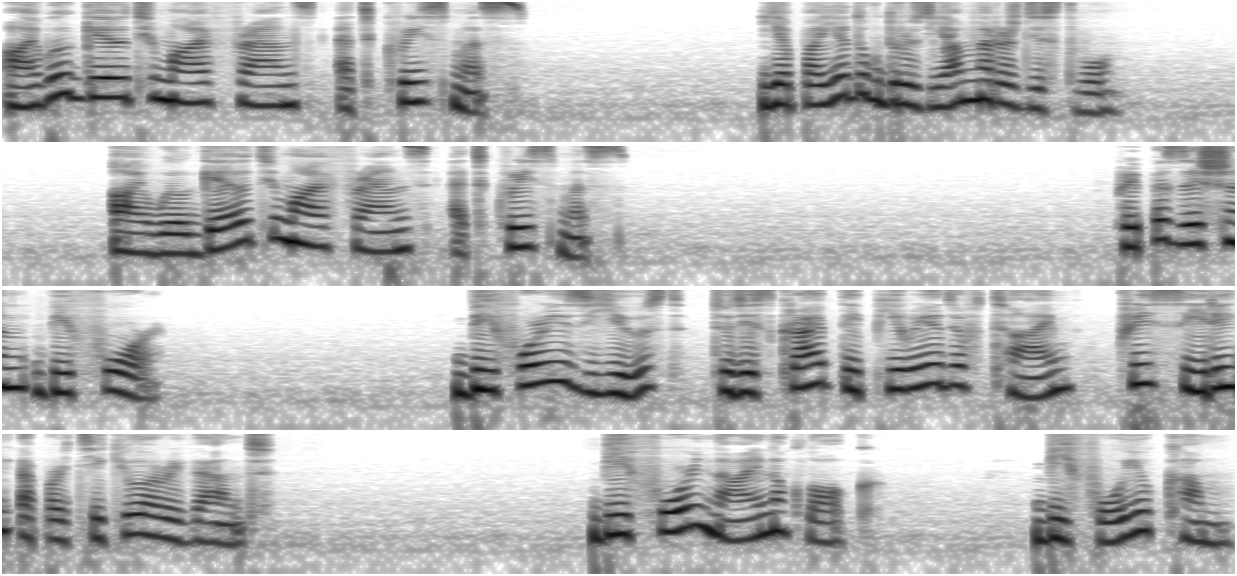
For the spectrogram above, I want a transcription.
I will go to my friends at Christmas. Я поеду к друзьям на Рождество. I will go to my friends at Christmas. Preposition before. Before is used to describe the period of time preceding a particular event. Before 9 o'clock. Before you come.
